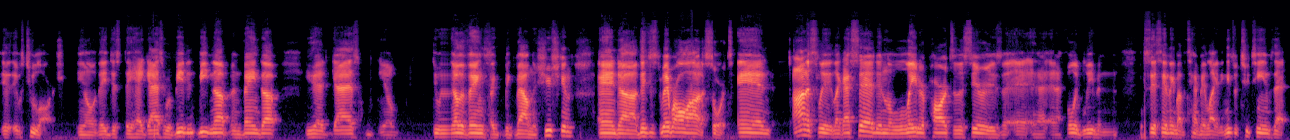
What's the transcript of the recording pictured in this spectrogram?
it, it was too large. You know, they just they had guys who were beaten beaten up and banged up. You had guys, you know, doing other things like Big Val Nichushkin, and uh, they just they were all out of sorts. And honestly, like I said in the later parts of the series, and I, and I fully believe in say the same thing about the Tampa Bay Lightning. These are two teams that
